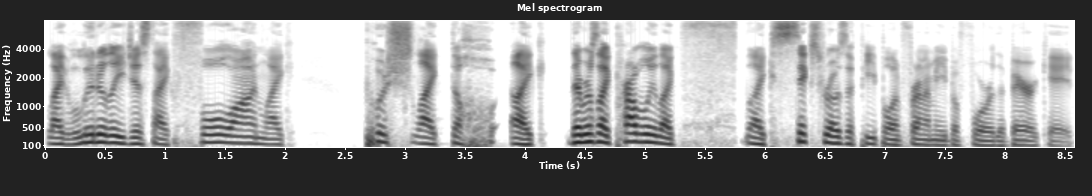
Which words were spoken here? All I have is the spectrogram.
like literally just like full on like push like the like there was like probably like f- like six rows of people in front of me before the barricade.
